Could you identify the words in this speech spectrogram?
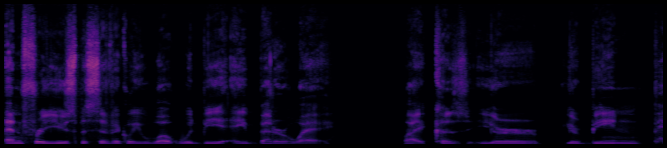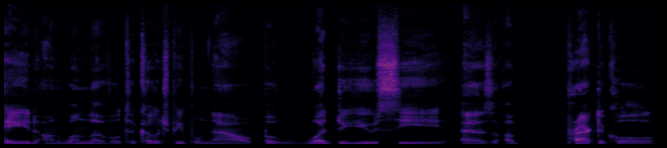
And for you specifically, what would be a better way? Like cuz you're you're being paid on one level to coach people now, but what do you see as a practical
